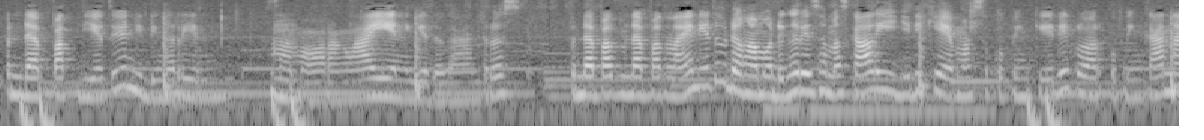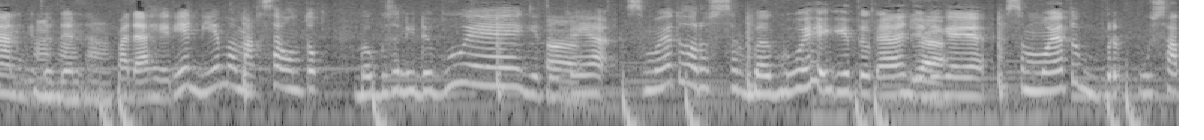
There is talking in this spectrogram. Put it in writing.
pendapat dia tuh yang didengerin sama orang lain gitu kan. Terus pendapat-pendapat lain dia tuh udah nggak mau dengerin sama sekali, jadi kayak masuk kuping kiri keluar kuping kanan gitu. Dan Mhm. pada akhirnya dia memaksa untuk bagusan ide gue gitu, Ah. kayak semuanya tuh harus serba gue gitu kan. Jadi Iya. kayak semuanya tuh berpusat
